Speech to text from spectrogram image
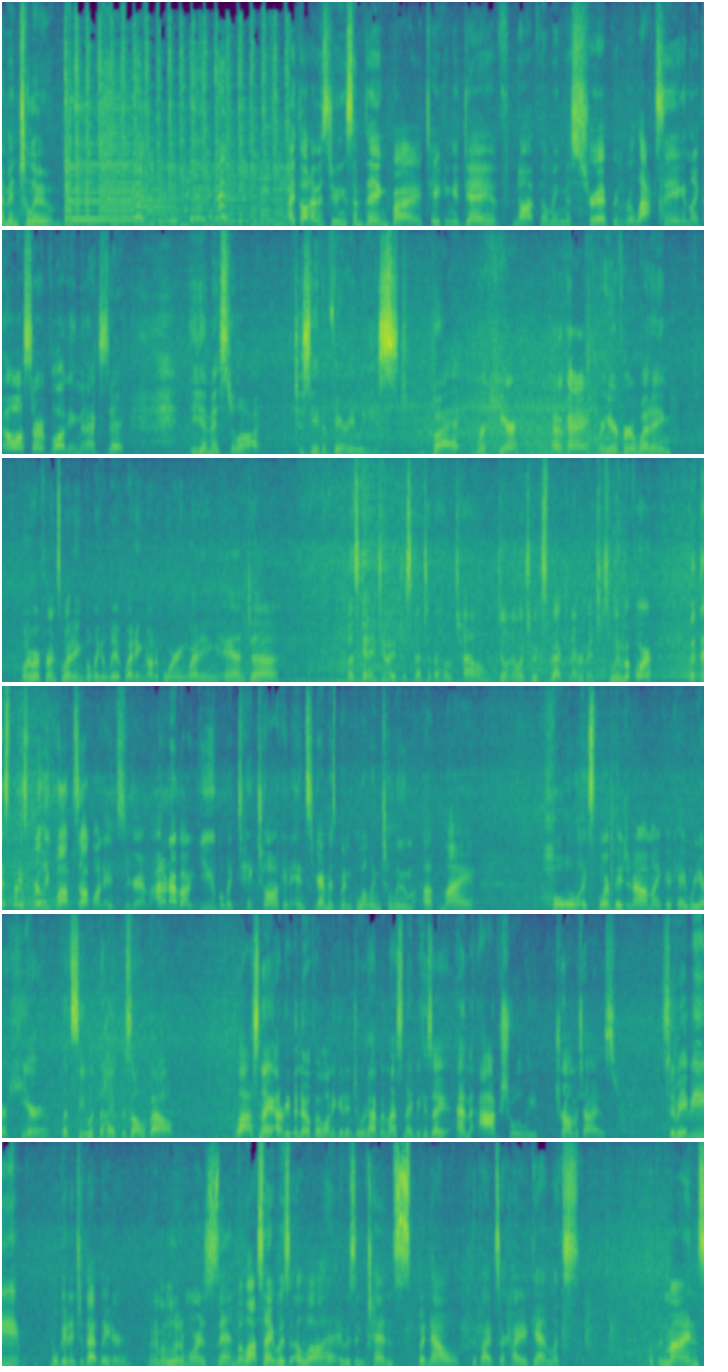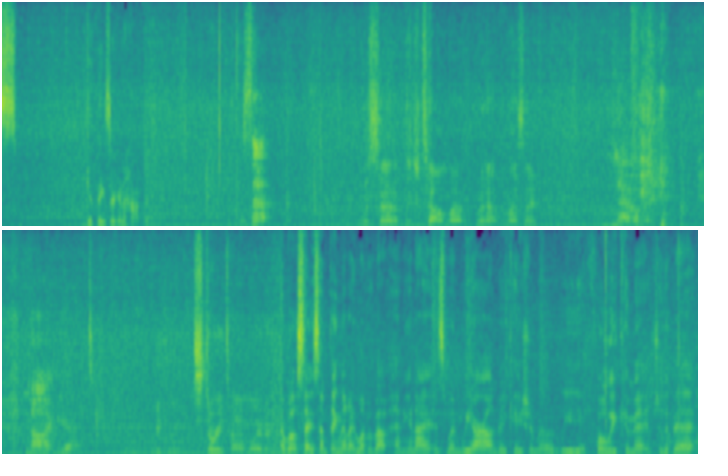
I'm in Tulum. I thought I was doing something by taking a day of not filming this trip and relaxing and like, oh, I'll start vlogging the next day. You missed a lot, to say the very least. But we're here, okay? We're here for a wedding, one of our friends' wedding, but like a lit wedding, not a boring wedding. And uh, let's get into it. Just got to the hotel, don't know what to expect, never been to Tulum before. But this place really pops up on Instagram. I don't know about you, but like TikTok and Instagram has been blowing Tulum up my whole explore page and now I'm like, okay, we are here. Let's see what the hype is all about. Last night, I don't even know if I want to get into what happened last night because I am actually traumatized. So maybe we'll get into that later when I'm a little more zen. But last night was a lot. It was intense, but now the vibes are high again. Let's open minds. Good things are gonna happen. What's up? What's up? Did you tell him about what happened last night? No, not yet. We can story time later. I will say something that I love about Henny and I is when we are on vacation mode, we fully commit to the bit.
